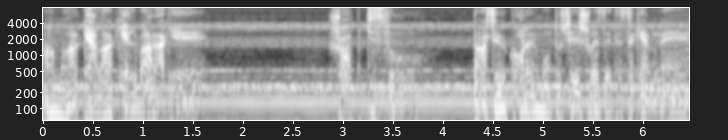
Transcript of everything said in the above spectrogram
আমার খেলা খেলবার আগে সবকিছু তাসের ঘরের মতো শেষ হয়ে যেতেছে কেমনে?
